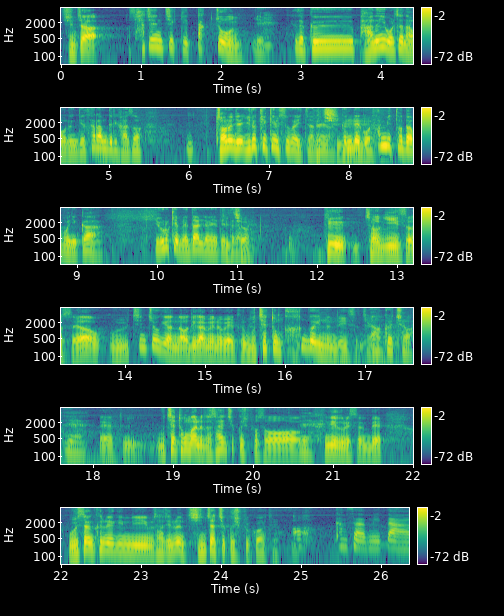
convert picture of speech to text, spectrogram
진짜 사진 찍기 딱 좋은. 예. 그래서 그 반응이 벌써 나오는 게 사람들이 가서 저는 이제 이렇게 낄 수가 있잖아요. 그치. 근데 그 3m다 보니까 이렇게 매달려야 되더라고요. 그 저기 있었어요. 울진 쪽이었나 어디 가면은 왜그 우체통 큰 거 있는 데 있었잖아요. 아 그렇죠. 예. 예, 그 우체통만 해도 사진 찍고 싶어서 네. 굉장히 그랬었는데 울산 큰애기님 사진은 진짜 찍고 싶을 것 같아요. 어, 감사합니다.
